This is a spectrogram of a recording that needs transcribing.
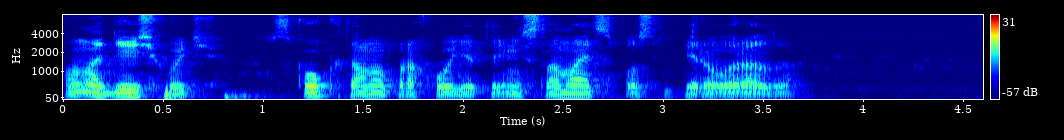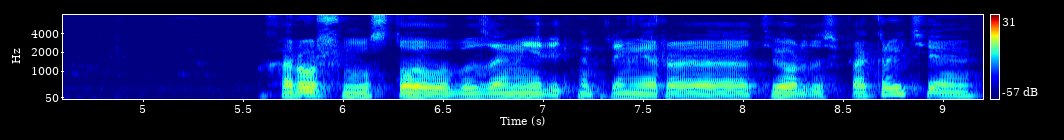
Но надеюсь, хоть сколько-то оно проходит и не сломается после первого раза. По-хорошему стоило бы замерить, например, э, твердость покрытия.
